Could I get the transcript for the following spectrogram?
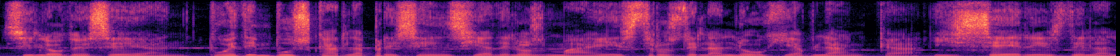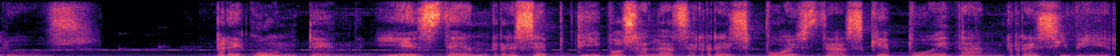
Si lo desean, pueden buscar la presencia de los maestros de la logia blanca y seres de la luz. Pregunten y estén receptivos a las respuestas que puedan recibir.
